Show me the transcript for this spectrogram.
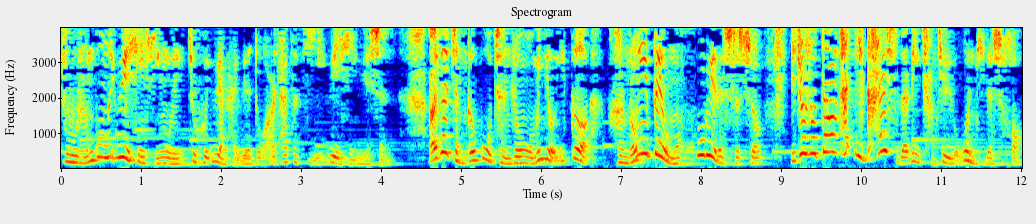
主人公的越陷行为就会越来越多，而他自己也越陷越深。而在整个过程中，我们有一个很容易被我们忽略的事实，也就是说，当他一开始的立场就有问题的时候，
